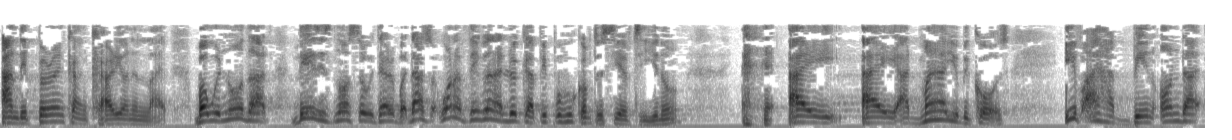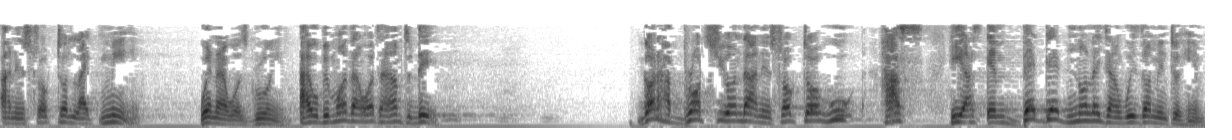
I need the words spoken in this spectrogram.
And the parent can carry on in life. But we know that this is not so terrible. That's one of the things when I look at people who come to CFT, you know, I, I admire you because if I had been under an instructor like me when I was growing, I would be more than what I am today. God has brought you under an instructor who has he has embedded knowledge and wisdom into him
